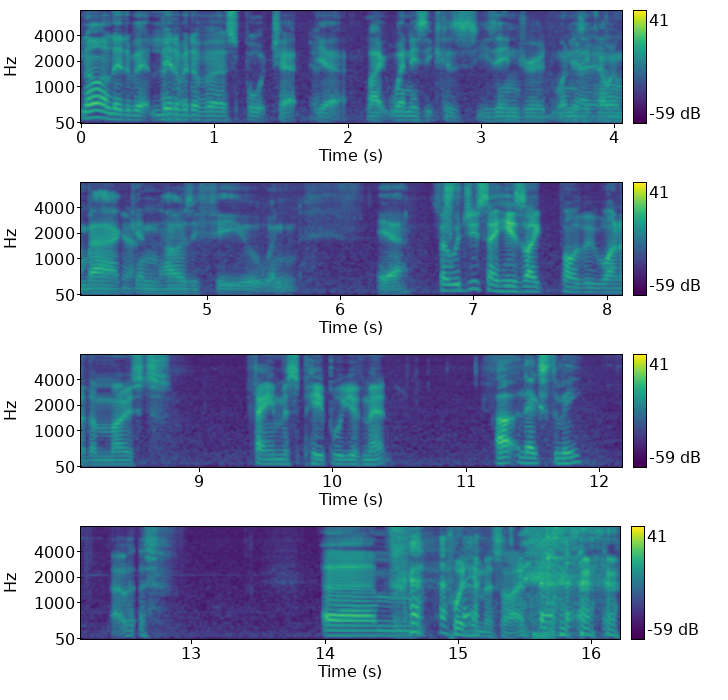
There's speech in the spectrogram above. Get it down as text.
No, a little bit, little Okay. bit of a sport chat. Yeah, like when is he? Because he's injured. When is Yeah, he yeah. coming back? Yeah. And how does he feel? And yeah, So would you say he's like probably one of the most famous people you've met? Uh, next to me. Uh, Um, Put him aside.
